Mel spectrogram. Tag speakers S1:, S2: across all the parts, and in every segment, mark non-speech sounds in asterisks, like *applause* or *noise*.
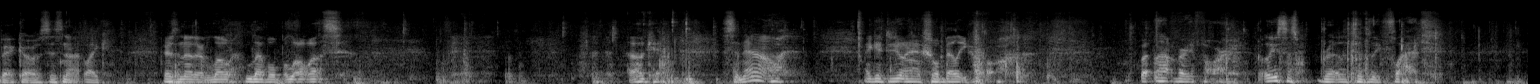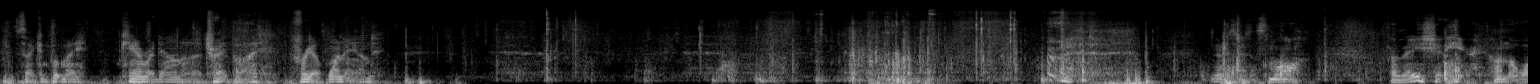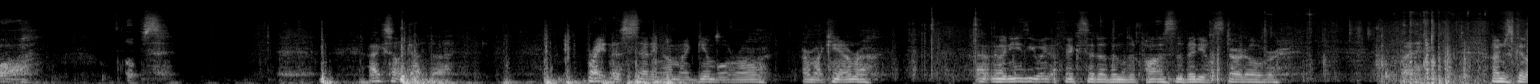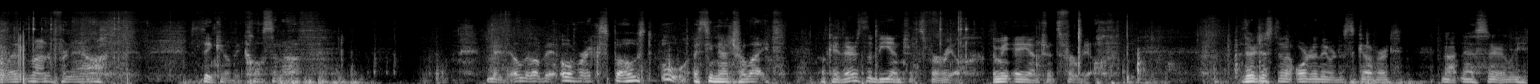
S1: tube goes. It's not like there's another low level below us. Okay, so now I get to do an actual belly crawl, but not very far. At least it's relatively flat, so I can put my camera down on a tripod, free up one hand. Notice there's a small formation here on the wall. Oops. I actually got the brightness setting on my gimbal wrong, or my camera. I don't know an easy way to fix it other than to pause the video start over. But I'm just gonna let it run for now. Think it'll be close enough. Maybe a little bit overexposed. Ooh, I see natural light. Okay, there's the B entrance for real. I mean, A entrance for real. They're just in the order they were discovered, not necessarily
